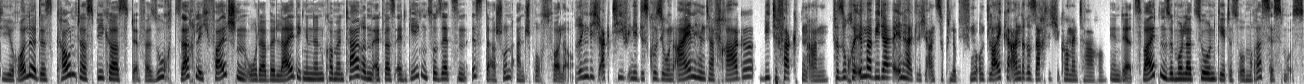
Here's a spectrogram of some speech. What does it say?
Die Rolle des Counterspeakers, der versucht, sachlich falschen oder beleidigenden Kommentaren etwas entgegenzusetzen, ist da schon anspruchsvoller. Bring dich aktiv in die Diskussion ein, hinterfrage, biete Fakten an. Versuche immer wieder inhaltlich anzuknüpfen und like andere sachliche Kommentare. In der zweiten Simulation geht es um Rassismus.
